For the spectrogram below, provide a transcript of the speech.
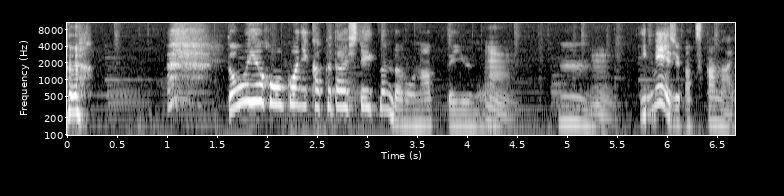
どういう方向に拡大していくんだろうなっていうのは、うん、うん。うん、イメージがつかない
